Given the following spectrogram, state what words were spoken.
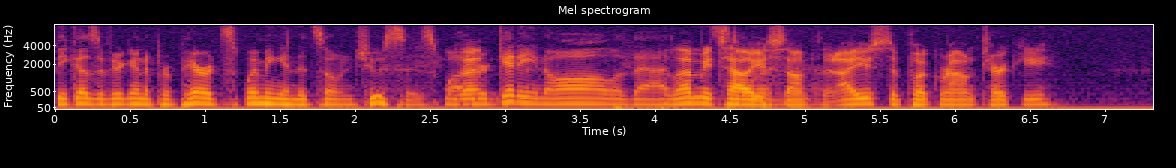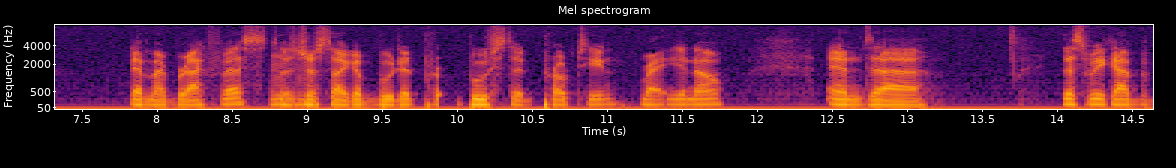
Because if you're going to prepare it swimming in its own juices, while Let- you're getting all of that. Let me tell you there. something. I used to put ground turkey in my breakfast. It's Mhm. just like a booted, pr- boosted protein, Right. you know. And uh, this week I've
